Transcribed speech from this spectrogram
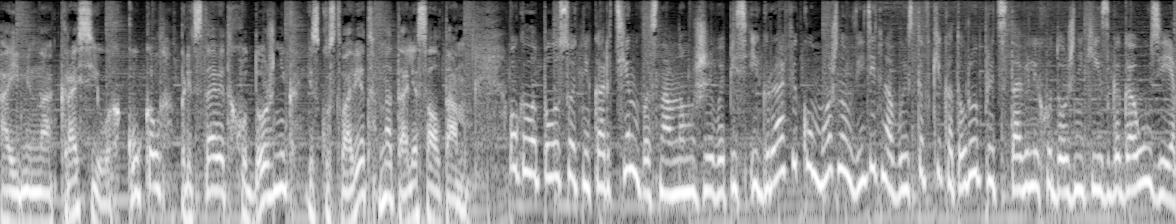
а именно красивых кукол, представит художник, искусствовед Наталья Салтан. Около полусотни картин, в основном живопись и графику, можно увидеть на выставке, которую представили художники из Гагаузии.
